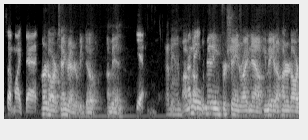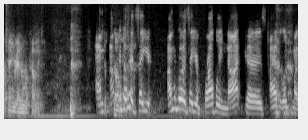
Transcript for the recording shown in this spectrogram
something like that. Hundred dollar ten grander would be dope. I'm in. I mean, I'm, I mean- I'm committing for Shane right now. If you make it a hundred dollar ten grander, we're coming. I'm, I'm gonna go ahead and say you're. I'm gonna go ahead and say you're probably not because I haven't looked at my.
